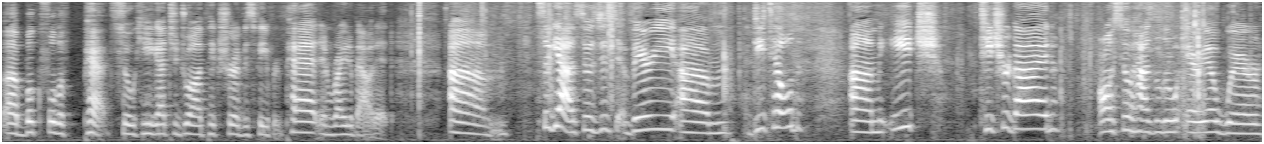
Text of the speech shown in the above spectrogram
a book full of pets. So he got to draw a picture of his favorite pet and write about it. Um, so yeah, so it's just very um, detailed. Um, each teacher guide also has a little area where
